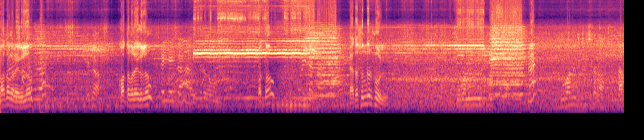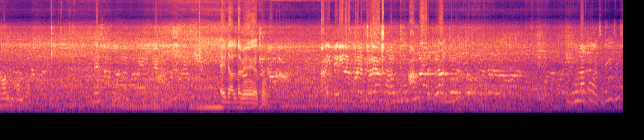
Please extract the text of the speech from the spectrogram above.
কত করে এগুলো? কত করে এগুলো? হ্যাঁ। কত? এত সুন্দর ফুল। হ্যাঁ? দুবানি তিরিশ টাকা চার পঞ্চাশ এই ডালটা ভেঙে গেছে। গোলাপও আছে দেখেছিস?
